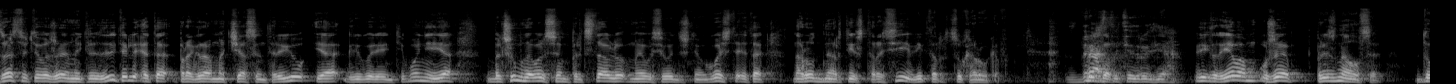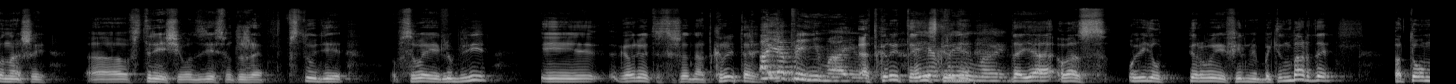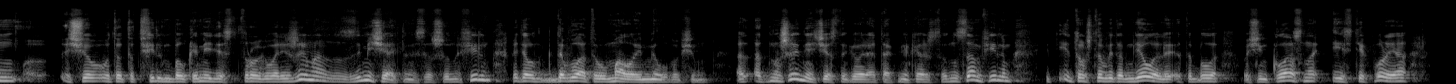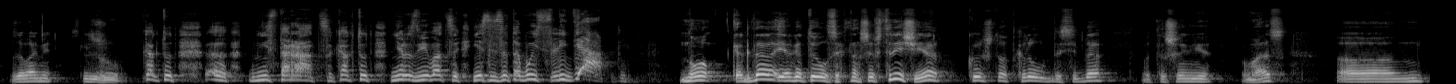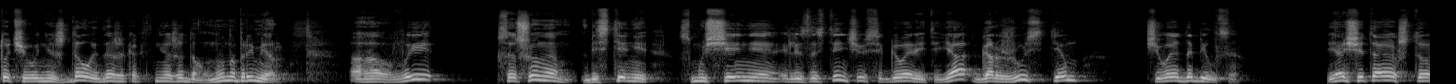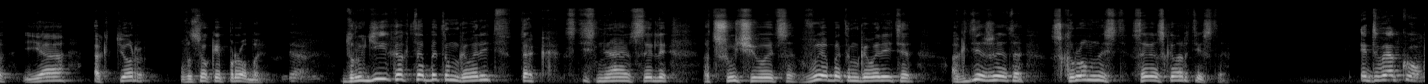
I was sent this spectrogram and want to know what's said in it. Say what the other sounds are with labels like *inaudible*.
Здравствуйте, уважаемые телезрители. Это программа «Час интервью». Я Григорий Антимоний. Я с большим удовольствием представлю моего сегодняшнего гостя. Это народный артист России Виктор Сухоруков. Здравствуйте, Виктор, друзья. Виктор, я вам уже признался до нашей э, встречи вот здесь вот уже в студии в своей любви. И говорю это совершенно открыто. А я принимаю. Открыто, а искренне. Я принимаю. Да, я вас увидел впервые в фильме «Бакенбарды». Потом э, еще вот этот фильм был комедия строгого режима, замечательный совершенно фильм, хотя он к Довлатову мало имел, в общем, отношения, честно говоря, так мне кажется. Но сам фильм и то, что вы там делали, это было очень классно, и с тех пор я за вами слежу. Как тут э, не стараться, как тут не развиваться, если за тобой следят? Но когда я готовился к нашей встрече, я кое-что открыл для себя в отношении вас – ну, то, чего не ждал и даже как-то не ожидал. Ну, например, а, вы совершенно без тени смущения или застенчивости говорите, я горжусь тем, чего я добился. Я считаю, что я актер высокой пробы. Да. Другие как-то об этом говорить так стесняются или отшучиваются. Вы об этом говорите. А где же эта скромность советского артиста? Это вы о ком?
